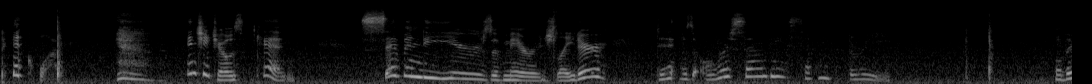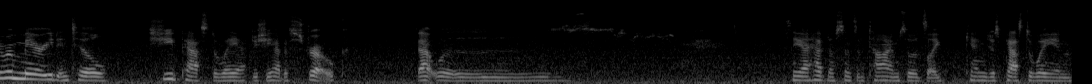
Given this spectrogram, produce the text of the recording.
pick one. and she chose Ken. 70 years of marriage later, did it, was it over 70? 73. Well, they were married until she passed away after she had a stroke. That was. See, I have no sense of time, so it's like Ken just passed away in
